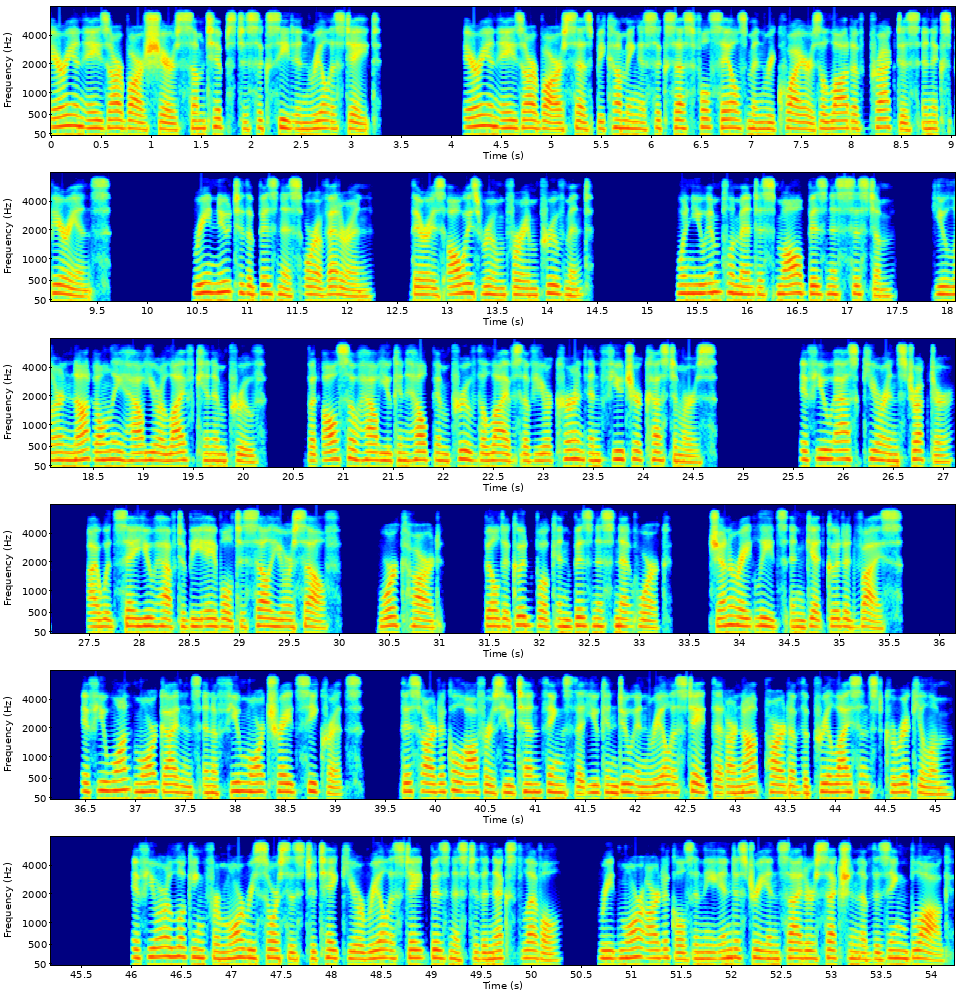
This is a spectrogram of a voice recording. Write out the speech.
Arian Azarbar shares some tips to succeed in real estate. Arian Azarbar says becoming a successful salesman requires a lot of practice and experience. Re new to the business or a veteran, there is always room for improvement. When you implement a small business system, you learn not only how your life can improve, but also how you can help improve the lives of your current and future customers. If you ask your instructor, I would say you have to be able to sell yourself, work hard, build a good book and business network, generate leads and get good advice. If you want more guidance and a few more trade secrets, this article offers you 10 things that you can do in real estate that are not part of the pre-licensed curriculum. If you're looking for more resources to take your real estate business to the next level, read more articles in the Industry Insider section of the Zing blog.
